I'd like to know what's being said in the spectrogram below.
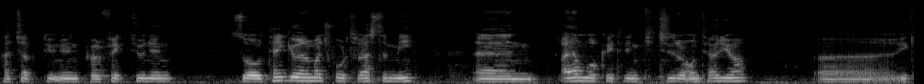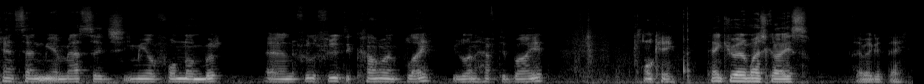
touch-up tuning perfect tuning. So thank you very much for trusting me. And I am located in Kitchener Ontario. Uh, you can send me a message email phone number and feel free to come and play. You don't have to buy it. Okay. Thank you very much guys. Have a good day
